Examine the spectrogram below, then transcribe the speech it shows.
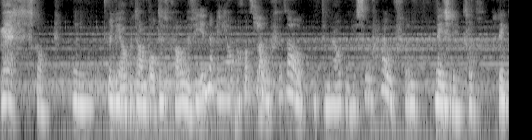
Yes, es geht. Ich bin auch da am Boden gefallen, Vieren bin ich auch zu laufen. So. Mit dem Rauben müssen aufhelfen. Nein, schrecklich. schrecklich.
